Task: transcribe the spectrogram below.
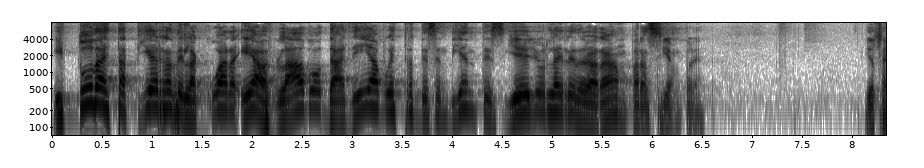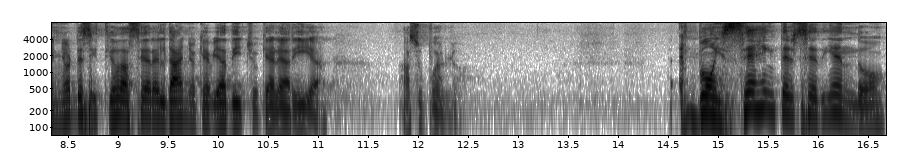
Y toda esta tierra de la cual he hablado daré a vuestras descendientes y ellos la heredarán para siempre. Y el Señor desistió de hacer el daño que había dicho que le haría a su pueblo. Moisés intercediendo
